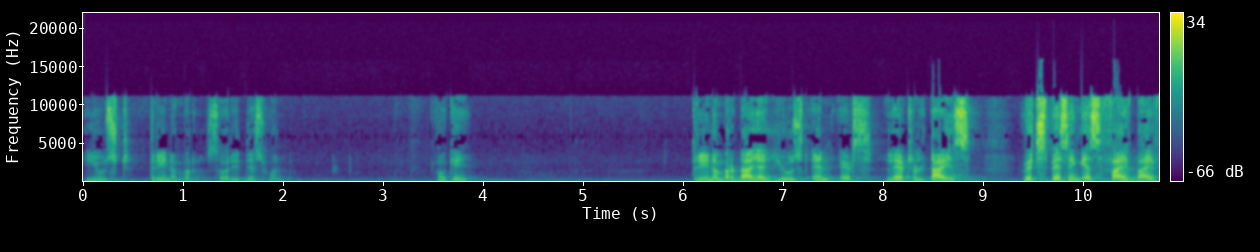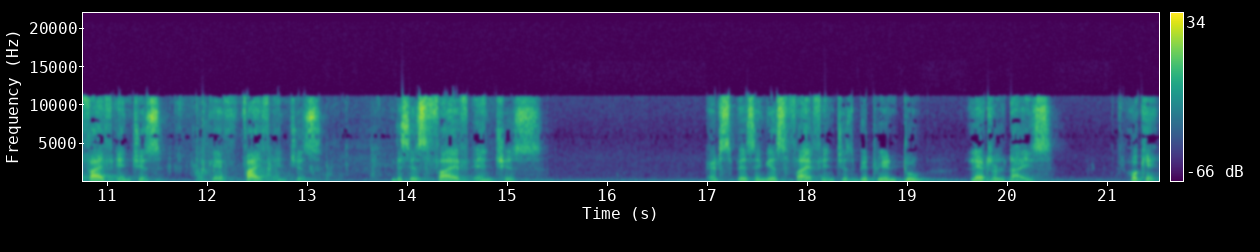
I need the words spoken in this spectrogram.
used 3 number sorry this one okay. 3 number dia used in its lateral ties which spacing is 5 by 5 inches. Okay 5 inches. This is 5 inches. Its spacing is 5 inches between two lateral ties. Okay.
